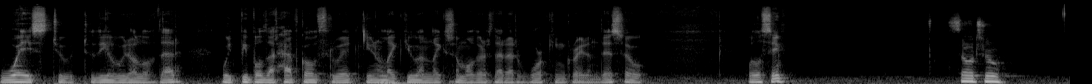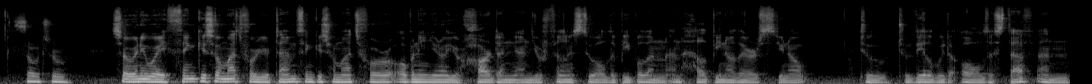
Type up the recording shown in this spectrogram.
ways to to deal with all of that with people that have go through it you know like you and like some others that are working great on this. So we'll see. So true. So true so anyway thank you so much for your time. Thank you so much for opening you know your heart and, and your feelings to all the people and, and helping others you know to to deal with all the stuff. And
